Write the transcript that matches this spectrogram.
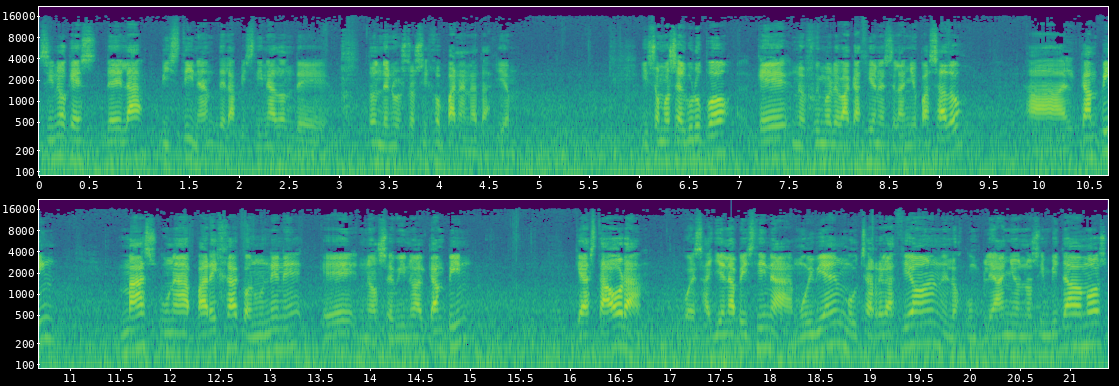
sino que es de la piscina, de la piscina donde, donde nuestros hijos van a natación. Y somos el grupo que nos fuimos de vacaciones el año pasado al camping, más una pareja con un nene que no se vino al camping, que hasta ahora, pues allí en la piscina, muy bien, mucha relación, en los cumpleaños nos invitábamos,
